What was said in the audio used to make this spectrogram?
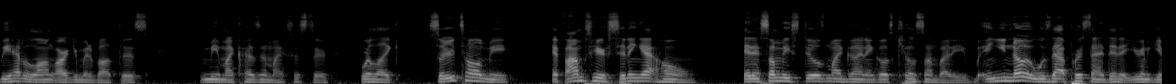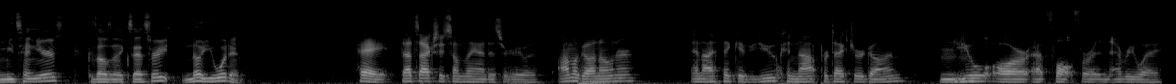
we had a long argument about this. Me and my cousin, and my sister, we're like, so you're telling me if I'm here sitting at home, and then somebody steals my gun and goes kill somebody, but- and you know it was that person that did it, you're gonna give me ten years because I was an accessory? No, you wouldn't. Hey, that's actually something I disagree with. I'm a gun owner, and I think if you cannot protect your gun, Mhm. you are at fault for it in every way.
